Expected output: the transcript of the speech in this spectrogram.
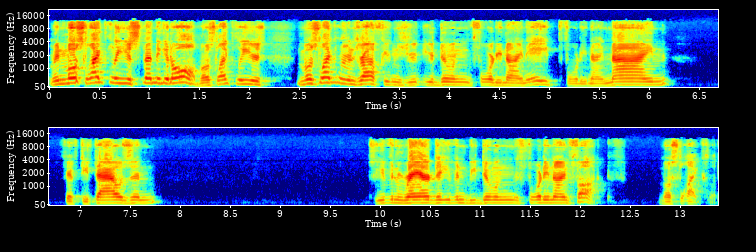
I mean, most likely you're spending it all. Most likely you're most likely in DraftKings you're, you're doing 49.8, 49.9, 50,000. It's even rare to even be doing 49.5, most likely.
